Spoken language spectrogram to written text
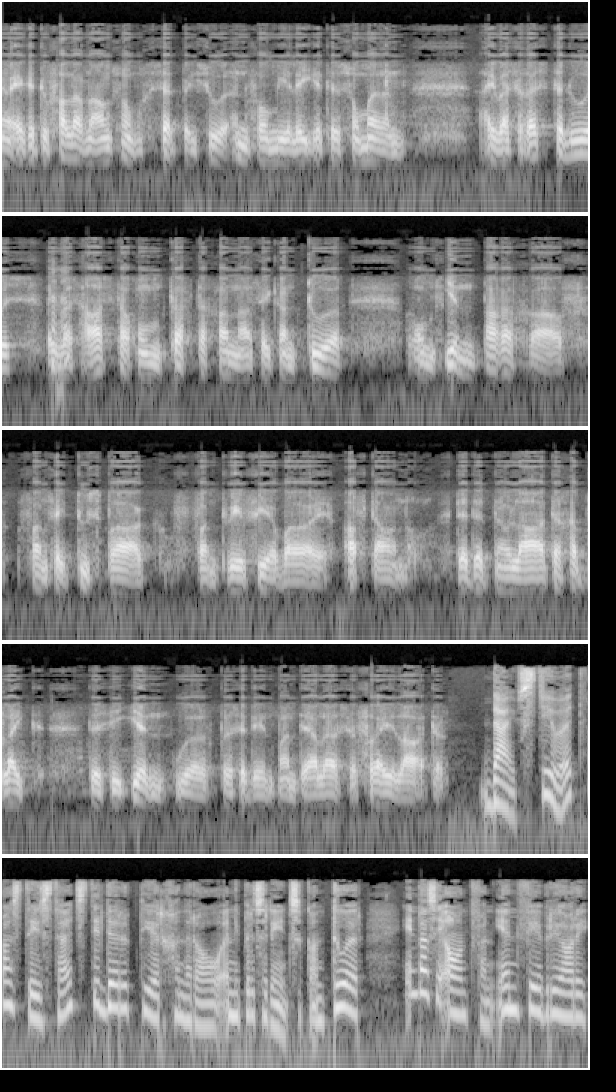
Nou ek het toevallig langs hom gesit by so 'n informele ete sommer in Hy was rusteloos. Hy was haastig om terug te gaan na sy kantoor om een paragraaf van sy toespraak van 2 Februarie af te handel. Dit het nou later gebleik dis die een oor president Mandela se vrylating. Dave Stewart was destyds die direkteur-generaal in die president se kantoor en was die aand van 1 Februarie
